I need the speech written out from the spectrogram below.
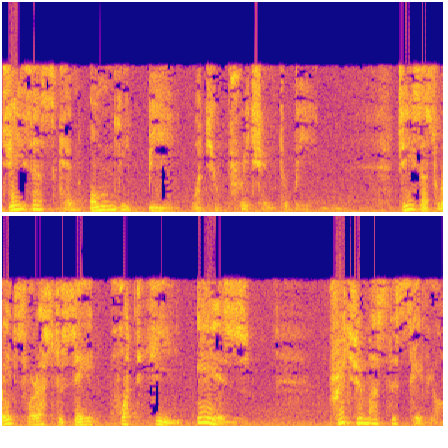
Jesus can only be what you preach him to be. Jesus waits for us to say what he is. Preach him as the Savior,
